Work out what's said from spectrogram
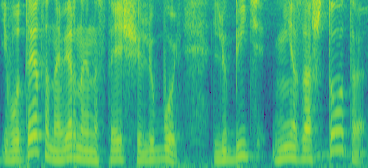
И вот это, наверное, настоящая любовь. Любить не за что-то,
